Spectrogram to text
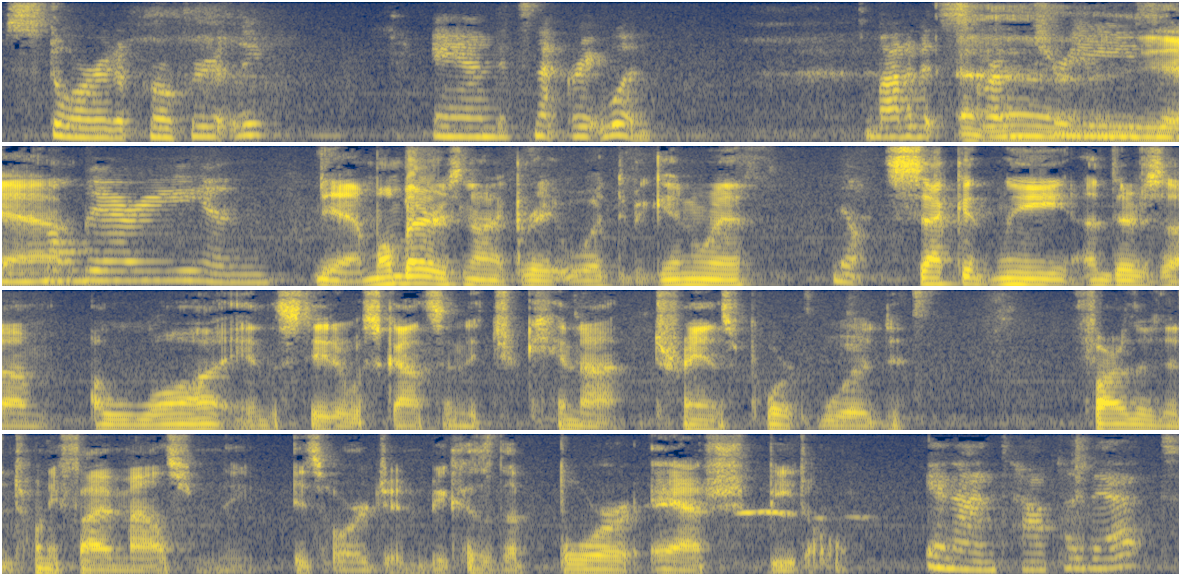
store it appropriately, and it's not great wood. A lot of it's scrub Uh, trees yeah. and mulberry and Yeah, mulberry is not a great wood to begin with. No. Secondly, uh, there's um, a law in the state of Wisconsin that you cannot transport wood farther than 25 miles from the, its origin because of the boar ash beetle. And on top of that,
